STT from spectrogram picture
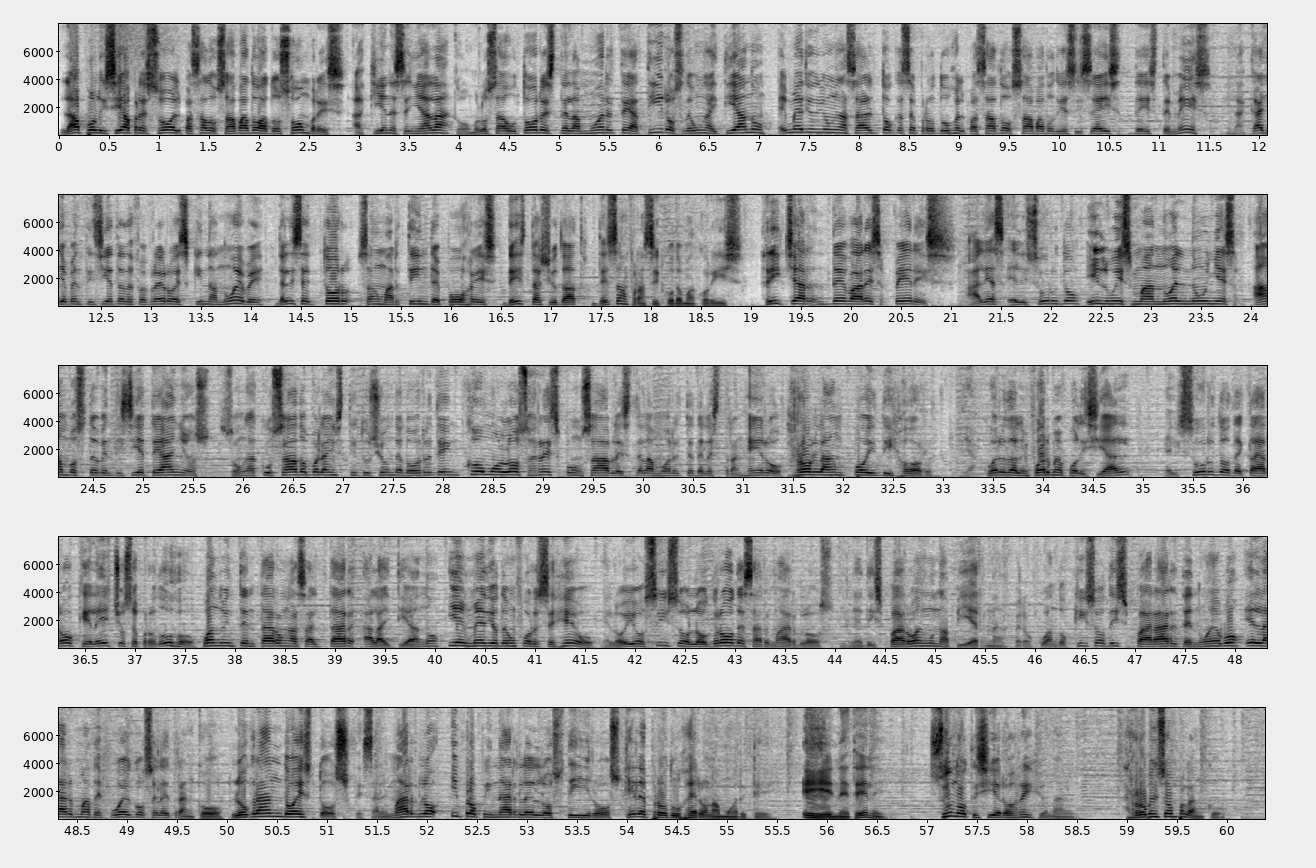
La policía apresó el pasado sábado a dos hombres, a quienes señala como los autores de la muerte a tiros de un haitiano en medio de un asalto que se produjo el pasado sábado 16 de este mes, en la calle 27 de febrero, esquina 9 del sector San Martín de Porres de esta ciudad de San Francisco de Macorís. Richard Devares Pérez, alias El Zurdo, y Luis Manuel Núñez, ambos de 27 años, son acusados por la institución del orden como los responsables de la muerte del extranjero Roland Poydijor. De acuerdo al informe policial, el zurdo declaró que el hecho se produjo cuando intentaron asaltar al haitiano y en medio de un forcejeo, el hoyo Ciso logró desarmarlos y le disparó en una pierna, pero cuando quiso disparar de nuevo, el arma de fuego se le trancó, logrando estos desarmarlo y propinarle los tiros que le produjeron la muerte. NTN, su noticiero regional, Robinson Blanco.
